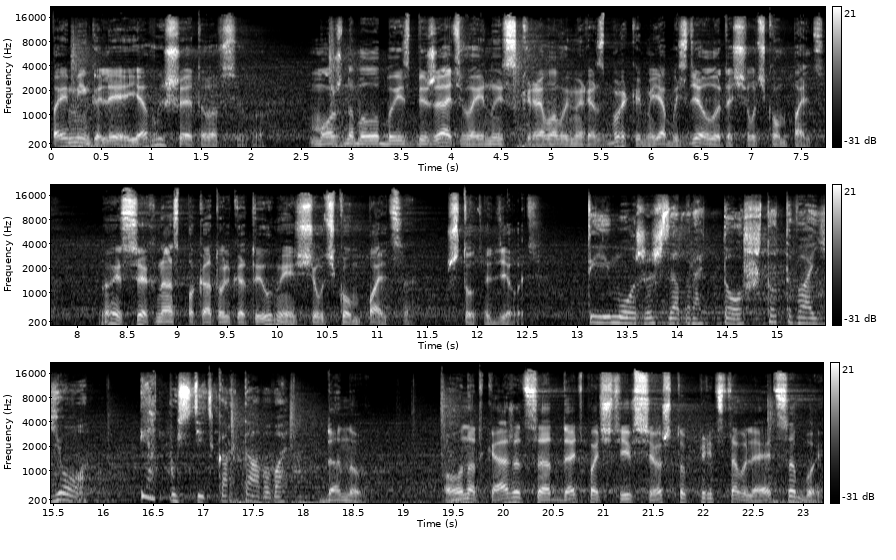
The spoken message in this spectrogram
Пойми, Галея, я выше этого всего. Можно было бы избежать войны с кровавыми разборками, я бы сделал это щелчком пальца. Но из всех нас пока только ты умеешь щелчком пальца что-то делать. Ты можешь забрать то, что твое, и отпустить Картавого. Да ну. Он откажется отдать почти все, что представляет собой.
